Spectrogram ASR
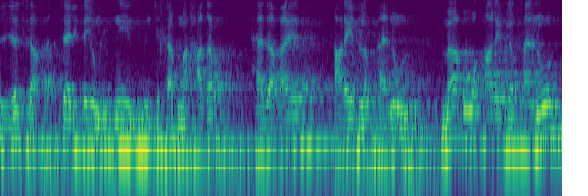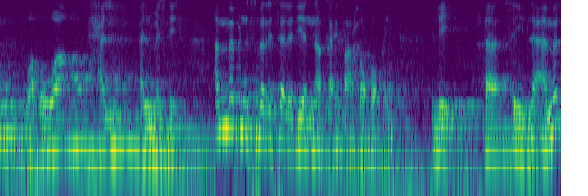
الجلسة الثالثة يوم الاثنين بانتخاب ما حضر هذا غير قريب للقانون. ما هو قريب للقانون؟ وهو حل المجلس. أما بالنسبة للرسالة ديالنا كإطار حقوقي لسيد العمل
